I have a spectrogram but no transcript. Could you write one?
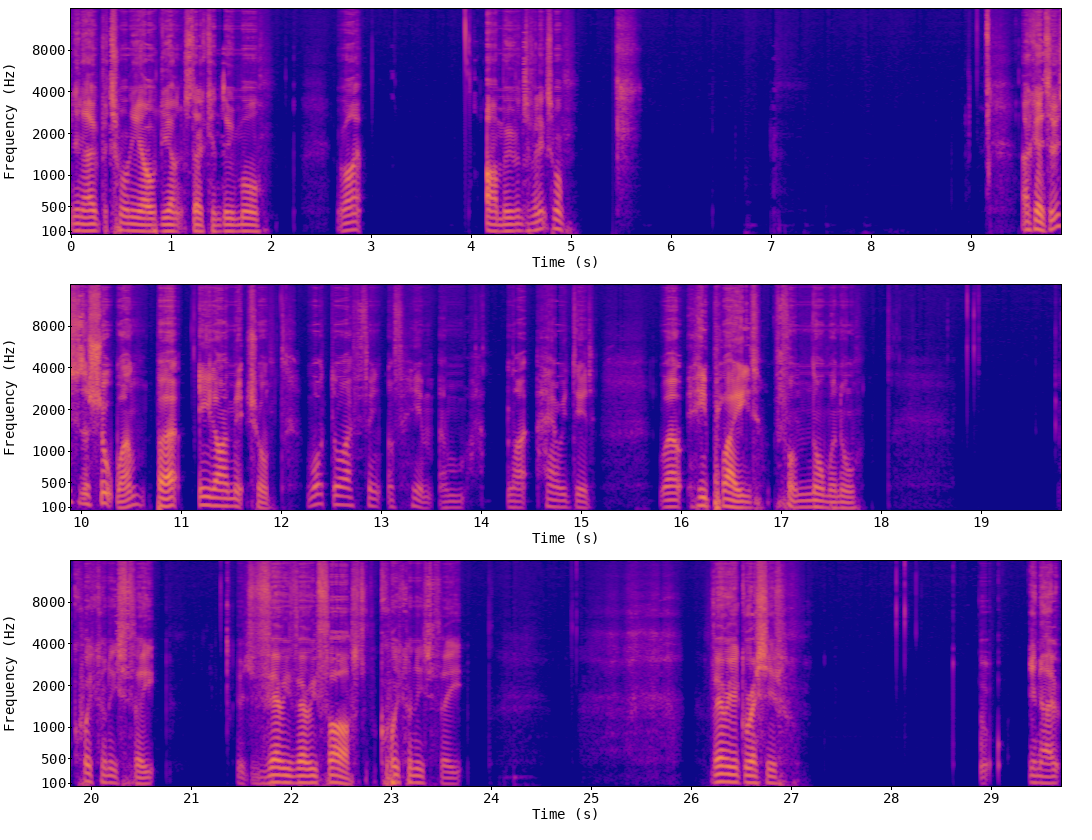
You know, the 20-year-old youngster can do more. Right? I'll move on to the next one. Okay, so this is a short one, but Eli Mitchell. What do I think of him and like how he did? Well, he played phenomenal. Quick on his feet. He was very, very fast. Quick on his feet. Very aggressive. You know,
